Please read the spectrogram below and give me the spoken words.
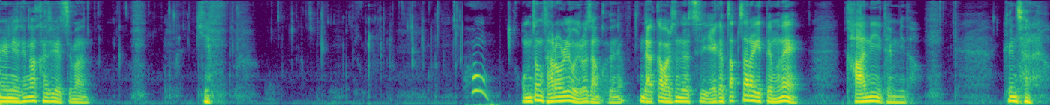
당연히 생각하시겠지만 김 어, 엄청 잘 어울리고 이러지 않거든요 근데 아까 말씀드렸듯이 얘가 짭짤하기 때문에 간이 됩니다 괜찮아요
